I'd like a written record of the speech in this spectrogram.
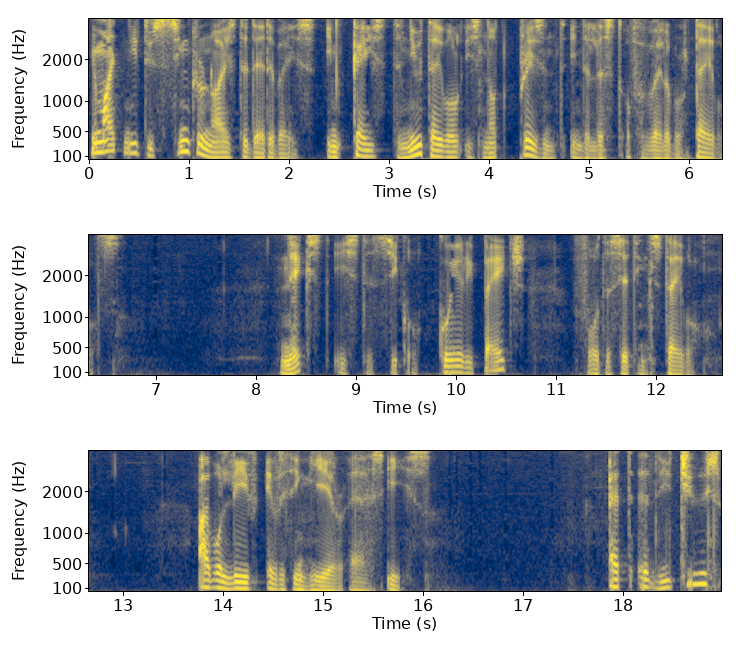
You might need to synchronize the database in case the new table is not present in the list of available tables. Next is the SQL query page for the settings table. I will leave everything here as is. At the Choose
